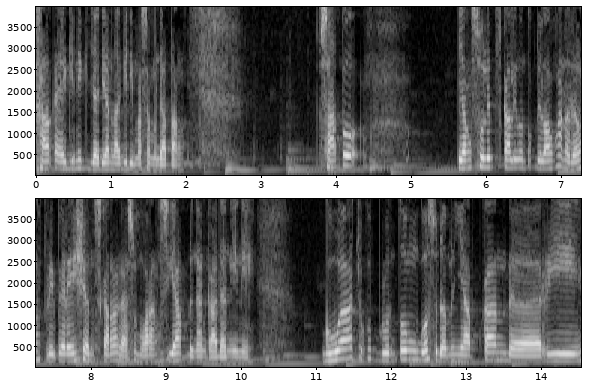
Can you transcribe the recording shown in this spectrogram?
hal kayak gini kejadian lagi di masa mendatang. Satu yang sulit sekali untuk dilakukan adalah preparation karena nggak semua orang siap dengan keadaan ini. Gua cukup beruntung gue sudah menyiapkan dari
